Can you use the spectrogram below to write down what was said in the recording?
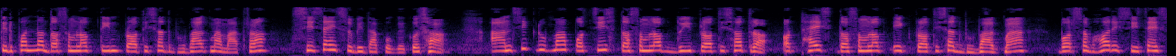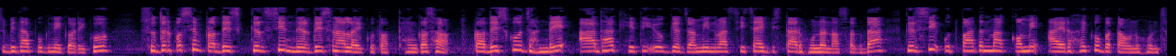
त्रिपन्न दशमलव तीन प्रतिशत भूभागमा मात्र सिंचाई सुविधा पुगेको छ। आंशिक रूपमा पच्चीस दशमलव दुई प्रतिशत र अठाइस दशमलव एक प्रतिशत भूभागमा वर्षभरि सिंचाई सुविधा पुग्ने गरेको सुदूरपश्चिम प्रदेश कृषि निर्देशनालयको तथ्याङ्क छ। प्रदेशको झण्डै आधा खेती योग्य जमीनमा सिंचाई विस्तार हुन नसक्दा कृषि उत्पादनमा कमी आइरहेको बताउनुहुन्छ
